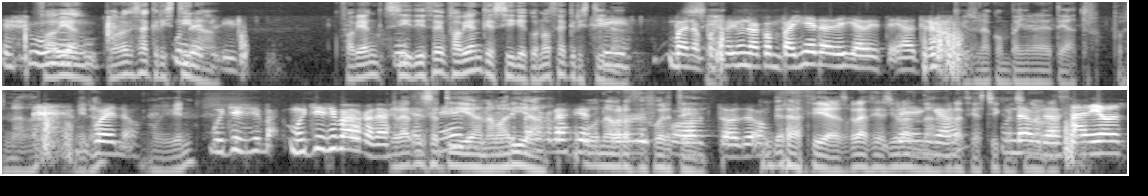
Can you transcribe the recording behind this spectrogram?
es un, Fabián, ¿conoces a un Cristina? Fabián, sí, dice Fabián que sí, que conoce a Cristina. Sí, bueno, pues soy una compañera de ella de teatro. es una compañera de teatro. Pues nada, mira, Bueno, muy bien. Muchísima, muchísimas gracias. Gracias a ¿eh? ti, Ana María. gracias Un abrazo por- fuerte. por todo. Gracias, gracias Yolanda. Venga, gracias chicas. un abrazo. Adiós.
